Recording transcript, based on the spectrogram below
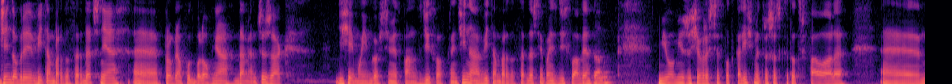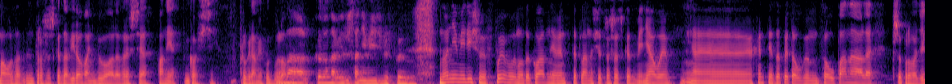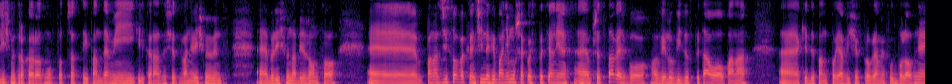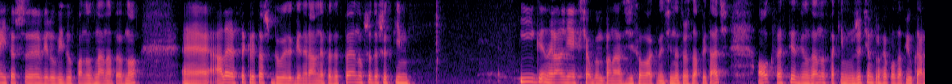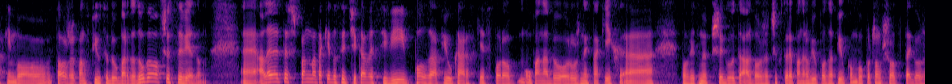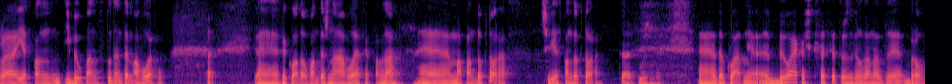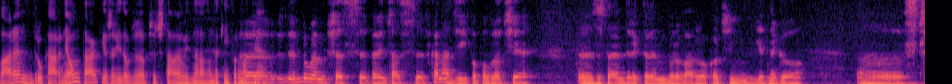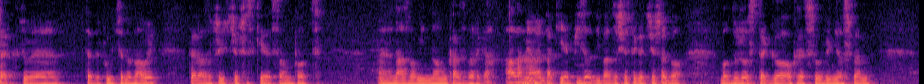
Dzień dobry, witam bardzo serdecznie. E, program Futbolownia, Damian Czyżak. Dzisiaj moim gościem jest pan Zdzisław Kręcina. Witam bardzo serdecznie, panie Zdzisławie. Witam. Miło mi, że się wreszcie spotkaliśmy. Troszeczkę to trwało, ale mało, za, troszeczkę zawirowań było, ale wreszcie pan jest gości w programie futbolowym. Na koronawirusa nie mieliśmy wpływu. No nie mieliśmy wpływu, no dokładnie, więc te plany się troszeczkę zmieniały. E, chętnie zapytałbym, co u Pana, ale przeprowadziliśmy trochę rozmów podczas tej pandemii i kilka razy się dzwoniliśmy, więc e, byliśmy na bieżąco. E, pana Zdzisława Kręciny chyba nie muszę jakoś specjalnie e, przedstawiać, bo wielu widzów pytało o Pana, e, kiedy Pan pojawi się w programie Futbolownia i też e, wielu widzów Panu zna na pewno. E, Ale sekretarz były generalny PZPN-u przede wszystkim, i generalnie chciałbym pana Zdzisława Kręciny też zapytać o kwestie związane z takim życiem trochę pozapiłkarskim, bo to, że pan w piłce był bardzo długo, wszyscy wiedzą. E, Ale też pan ma takie dosyć ciekawe CV pozapiłkarskie. Sporo u pana było różnych takich, e, powiedzmy, przygód albo rzeczy, które pan robił poza piłką, bo począwszy od tego, że jest pan i był pan studentem AWF-u. Tak. E, Wykładał pan też na AWF-ie, prawda? Ma pan doktorat, czyli jest pan doktorem. Tak, tak. E, dokładnie. Była jakaś kwestia też związana z browarem, z drukarnią, tak? Jeżeli dobrze przeczytałem i znalazłem takie informacje. E, Byłem przez pewien czas w Kanadzie i po powrocie e, zostałem dyrektorem browaru Okocim, jednego z trzech, które wtedy funkcjonowały. Teraz oczywiście wszystkie są pod nazwą inną Carlsberga. Ale Aha. miałem taki epizod i bardzo się z tego cieszę, bo, bo dużo z tego okresu wyniosłem,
